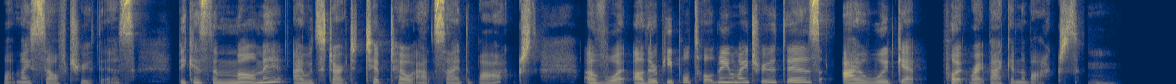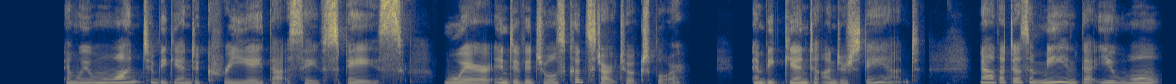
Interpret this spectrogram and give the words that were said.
what my self truth is. Because the moment I would start to tiptoe outside the box of what other people told me my truth is, I would get put right back in the box. Mm. And we want to begin to create that safe space where individuals could start to explore and begin to understand. Now, that doesn't mean that you won't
